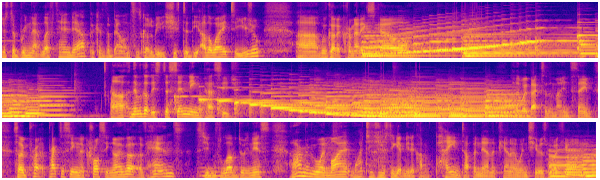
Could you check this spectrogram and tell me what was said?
just to bring that left hand out because the balance has got to be shifted the other way to usual. Uh, we've got a chromatic scale. Uh, and then we've got this descending passage. And then we're back to the main theme. So pra practicing the crossing over of hands, Students love doing this. And I remember when my, my teacher used to get me to kind of paint up and down the piano when she was working on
